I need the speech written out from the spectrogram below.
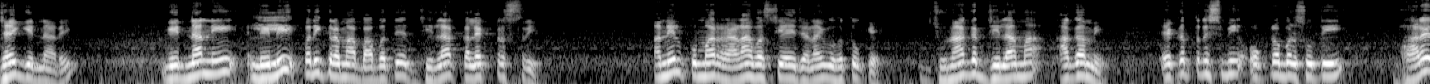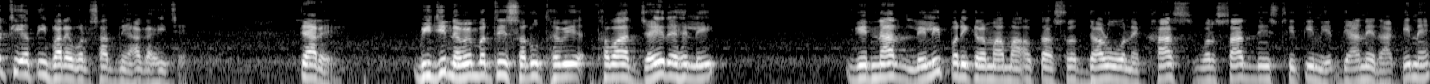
જય ગિરનારી. ગિરનારની લીલી પરિક્રમા બાબતે જિલ્લા કલેક્ટર શ્રી અનિલ કુમાર રાણાવસિયાએ જણાવ્યું હતું કે, જૂનાગઢ જિલ્લામાં આગામી એકત્રીસમી ઓક્ટોબર સુધી ભારેથી અતિ ભારે વરસાદની આગાહી છે. ત્યારે બીજી નવેમ્બરથી શરૂ થવી, થવા જઈ રહેલી ગિરનાર લીલી પરિક્રમામાં આવતા શ્રદ્ધાળુઓને ખાસ વરસાદની સ્થિતિને ધ્યાને રાખીને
